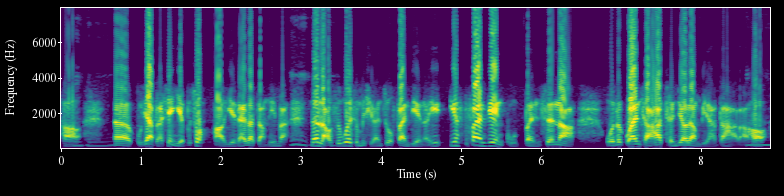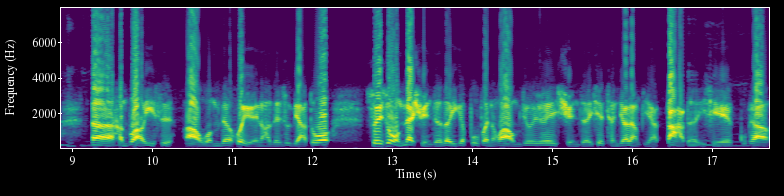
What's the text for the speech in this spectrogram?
啊，嗯呃，股价表现也不错啊，也来到涨停板。那老师为什么喜欢做饭店呢？因为因为饭店股本身啊，我的观察它成交量比较大了哈。嗯呃，很不好意思啊，我们的会员啊人数比较多，所以说我们在选择的一个部分的话，我们就会选择一些成交量比较大的一些股票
